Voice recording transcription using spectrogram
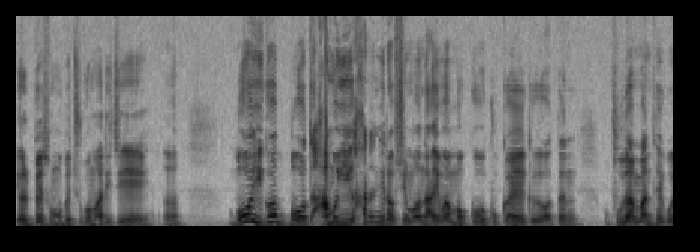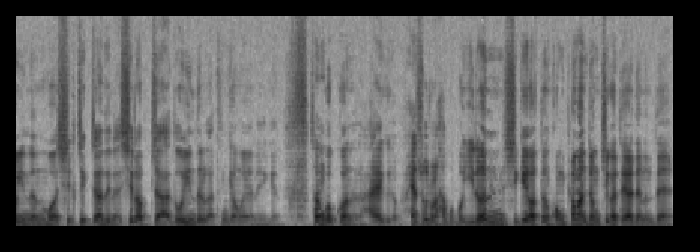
10배 20배 주고 말이지 어? 뭐 이거 뭐 아무 이 하는 일 없이 뭐 나이만 먹고 국가의 그 어떤 부담만 되고 있는 뭐 실직자들이나 실업자 노인들 같은 경우에는 이게 선거권을 아예 그 회수를 하고 뭐 이런 식의 어떤 공평한 정치가 돼야 되는데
